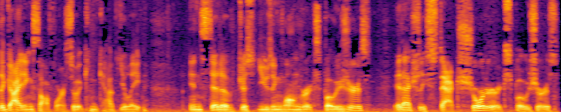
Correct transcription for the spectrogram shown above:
the guiding software. So it can calculate, instead of just using longer exposures, it actually stacks shorter exposures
